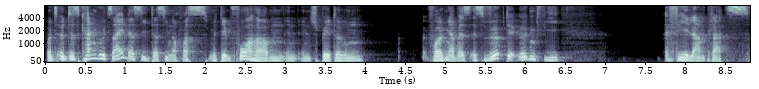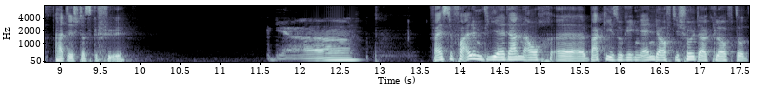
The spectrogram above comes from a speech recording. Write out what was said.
Und, und es kann gut sein, dass sie, dass sie noch was mit dem vorhaben in, in späteren Folgen, aber es, es wirkte irgendwie fehl am Platz, hatte ich das Gefühl. Ja. Weißt du, vor allem, wie er dann auch äh, Bucky so gegen Ende auf die Schulter klopft und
